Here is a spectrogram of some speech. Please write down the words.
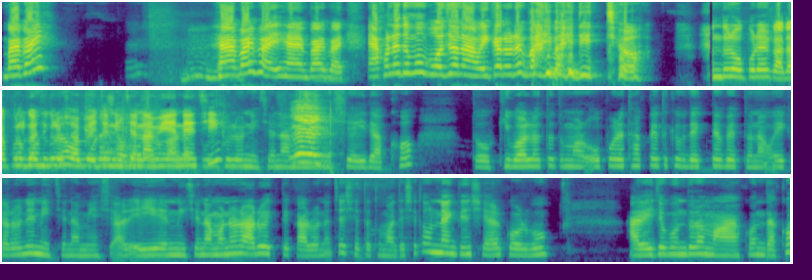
বাই বাই হ্যাঁ বাই বাই হ্যাঁ বাই বাই এখনও তুমি বোঝো না ওই কারণে বাই বাই দিচ্ছ। বন্ধুরা ওপরের গাঁদা ফুল গাছগুলো সব এই যে নিচে নামিয়ে এনেছি। ফুলগুলো নিচে নামিয়ে এনেছি এই দেখো। তো কি বলো তো তোমার ওপরে থাকলে তো কেউ দেখতে পেতো না ওই কারণে নিচে নামিয়ে এসে আর এই এর নিচে নামানোর আরও একটি কারণ আছে সেটা তোমাদের সাথে অন্য একদিন শেয়ার করব। আর এই যে বন্ধুরা মা এখন দেখো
